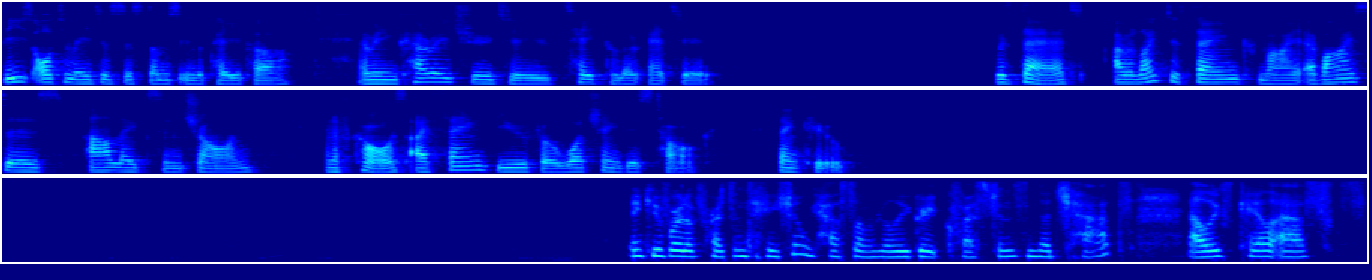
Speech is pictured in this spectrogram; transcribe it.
these automated systems in the paper, and we encourage you to take a look at it. With that, I would like to thank my advisors, Alex and John, and of course, I thank you for watching this talk. Thank you. Thank you for the presentation. We have some really great questions in the chat. Alex Kale asks,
